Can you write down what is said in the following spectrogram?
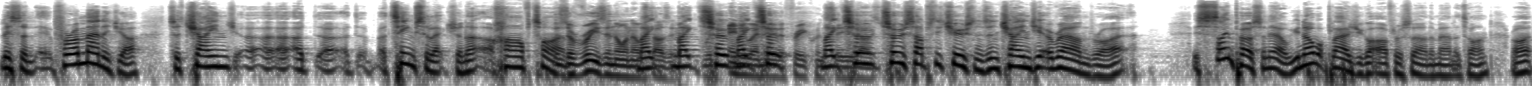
Listen, for a manager to change a, a, a, a, team selection at half time, There's a reason no one else make, does it. make two, make two, the frequency make two, two substitutions and change it around. Right, it's the same personnel. You know what players you got after a certain amount of time, right?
